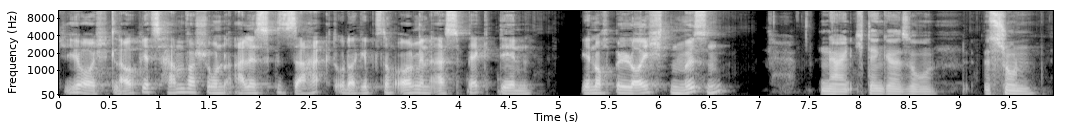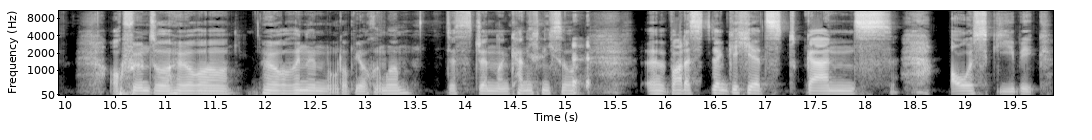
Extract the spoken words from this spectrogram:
Ja, ich glaube, jetzt haben wir schon alles gesagt. Oder gibt es noch irgendeinen Aspekt, den wir noch beleuchten müssen? Nein, ich denke, so ist schon auch für unsere Hörer, Hörerinnen oder wie auch immer, das Gendern kann ich nicht so, äh, war das, denke ich, jetzt ganz ausgiebig.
